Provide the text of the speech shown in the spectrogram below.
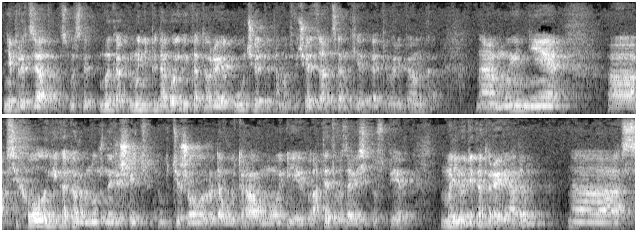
непредвзятого. В смысле, мы, как, мы не педагоги, которые учат и там, отвечают за оценки этого ребенка. Э, мы не э, психологи, которым нужно решить тяжелую родовую травму, и от этого зависит успех. Мы люди, которые рядом, с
